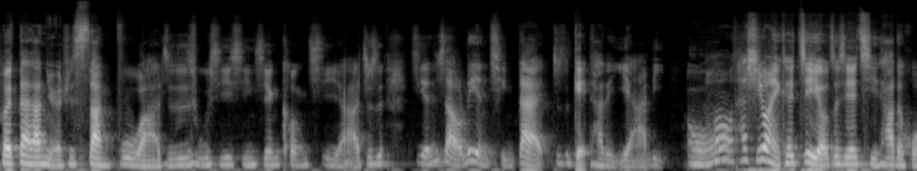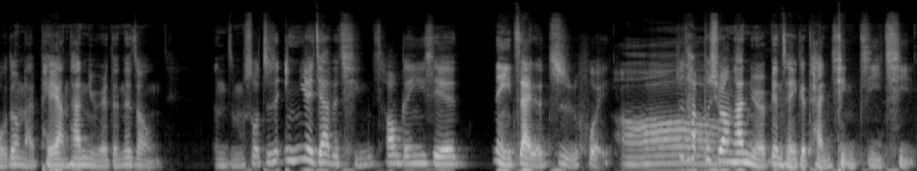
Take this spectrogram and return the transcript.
会带他女儿去散步啊，就是呼吸新鲜空气啊，就是减少练琴带来就是给他的压力。然后哦，他希望也可以借由这些其他的活动来培养他女儿的那种，嗯，怎么说，就是音乐家的情操跟一些内在的智慧。哦，就他不希望他女儿变成一个弹琴机器，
